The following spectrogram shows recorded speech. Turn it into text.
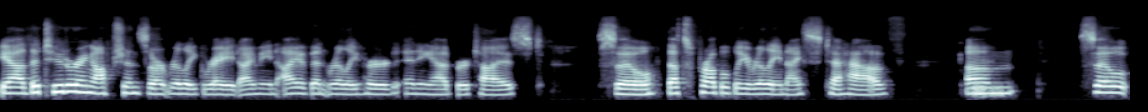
yeah, the tutoring options aren't really great. I mean, I haven't really heard any advertised. So that's probably really nice to have. Mm-hmm. Um, so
